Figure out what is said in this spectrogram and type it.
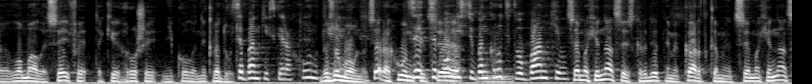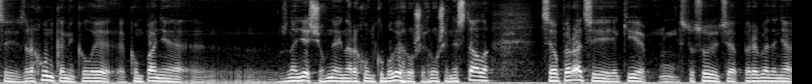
е, ламали сейфи, таких грошей ніколи не крадуть. це банківські рахунки. Безумовно, це рахунки, Це, це повністю банкрутство банків. Це махінації з кредитними картками, це махінації з рахунками, коли е, компанія е, знає, що в неї на рахунку були гроші, грошей не стало. Це операції, які стосуються переведення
